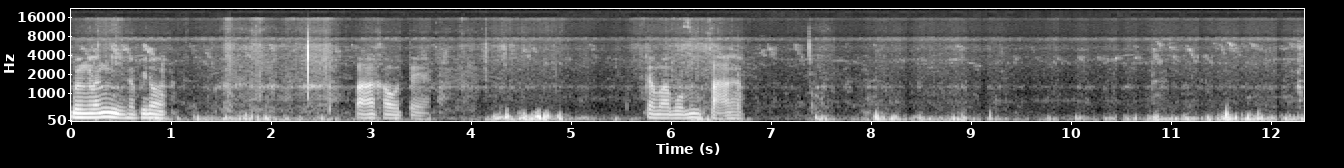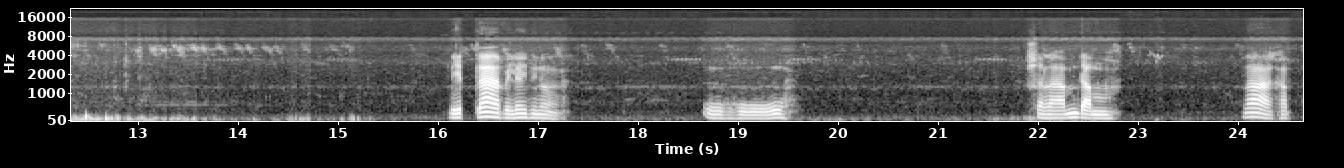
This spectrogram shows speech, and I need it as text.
เมืองลังนี้ครับพี่น้องปลาเขาแตก แต่ว่าบ่มีปลาครับเด็ดล่าไปเลยพี่น้องโอ้โหฉลามดำล่าครับ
